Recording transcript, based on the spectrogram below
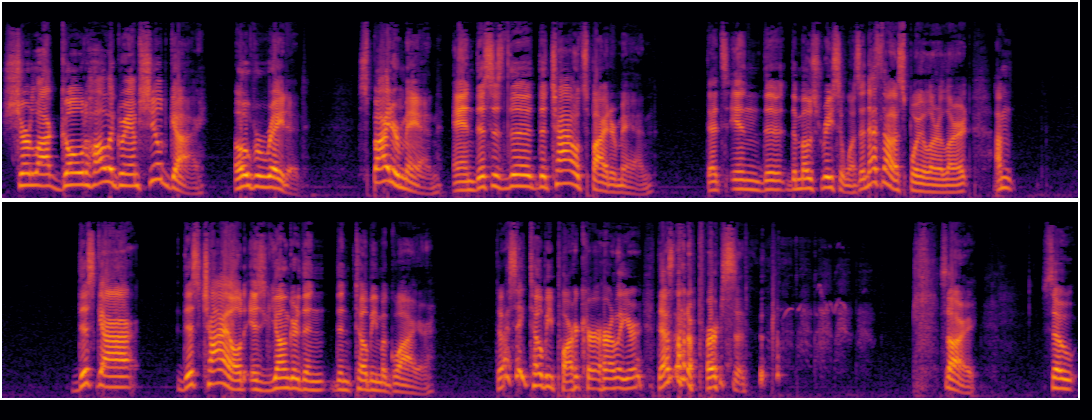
Sherlock Gold Hologram Shield Guy, overrated. Spider Man, and this is the, the child Spider Man that's in the, the most recent ones. And that's not a spoiler alert. I'm this guy this child is younger than than Tobey Maguire. Did I say Toby Parker earlier? That's not a person. Sorry. So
